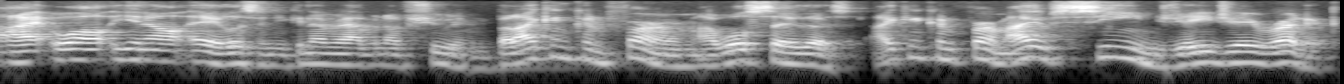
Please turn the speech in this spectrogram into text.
I well, you know, hey, listen, you can never have enough shooting, but I can confirm. I will say this: I can confirm. I have seen JJ Redick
